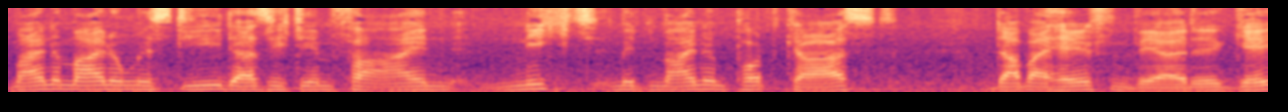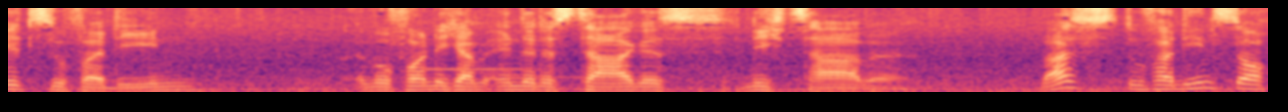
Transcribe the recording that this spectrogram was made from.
Meine Meinung ist die, dass ich dem Verein nicht mit meinem Podcast dabei helfen werde, Geld zu verdienen, wovon ich am Ende des Tages nichts habe. Was? Du verdienst doch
